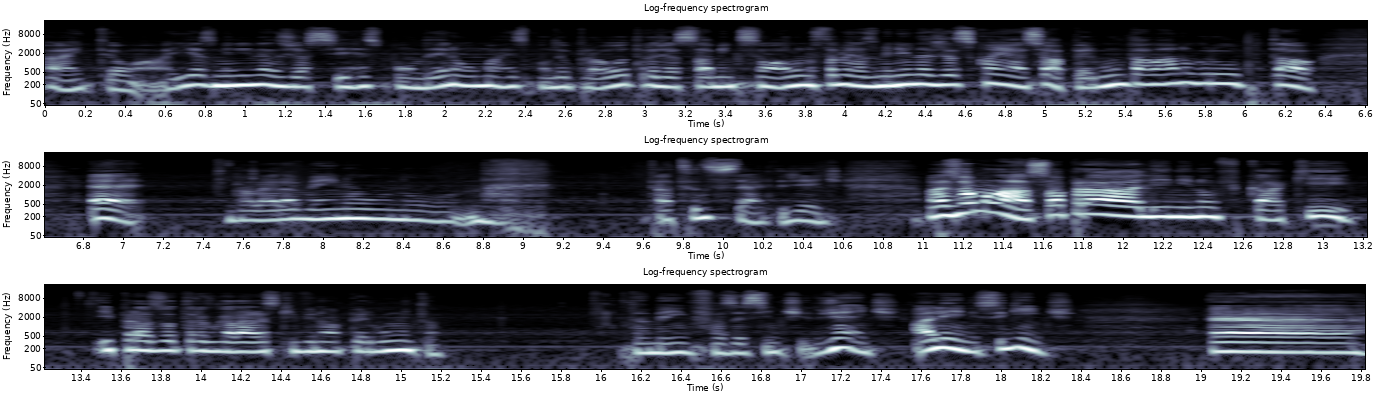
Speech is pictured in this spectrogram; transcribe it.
Ah, então, aí as meninas já se responderam, uma respondeu para outra, já sabem que são alunos, vendo? As meninas já se conhecem, ó, pergunta lá no grupo tal. É, galera vem no, no... tá tudo certo, gente. Mas vamos lá, só pra Aline não ficar aqui e para as outras galeras que viram a pergunta também fazer sentido. Gente, Aline, seguinte, é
